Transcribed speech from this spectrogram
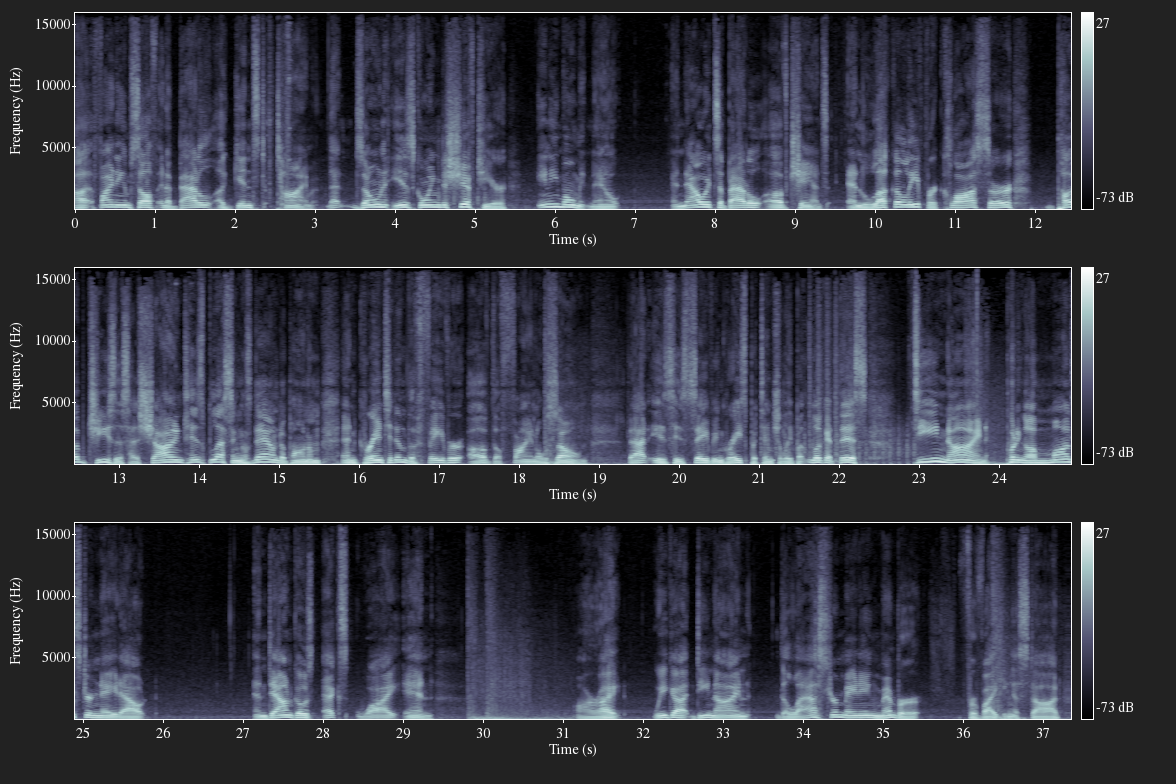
uh, finding himself in a battle against time. That zone is going to shift here any moment now. And now it's a battle of chance. And luckily for KlawSir, Pub Jesus has shined his blessings down upon him and granted him the favor of the final zone. That is his saving grace potentially. But look at this. D9 putting a monster nade out. And down goes XYN. All right. We got D9, the last remaining member for Viking Astad.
